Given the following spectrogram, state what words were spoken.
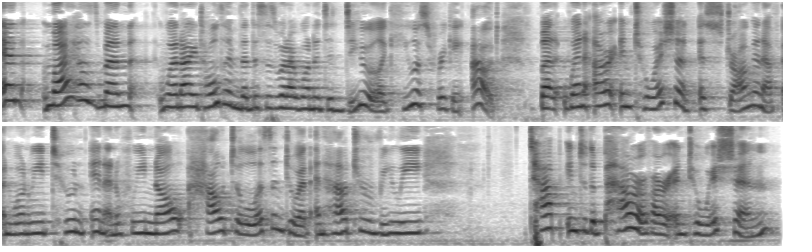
And my husband when i told him that this is what i wanted to do like he was freaking out. But when our intuition is strong enough and when we tune in and if we know how to listen to it and how to really tap into the power of our intuition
